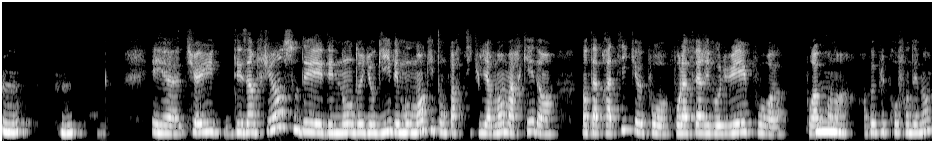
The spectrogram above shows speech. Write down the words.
Mmh. Mmh. Et euh, tu as eu des influences ou des, des noms de yogis, des moments qui t'ont particulièrement marqué dans, dans ta pratique pour, pour la faire évoluer, pour, euh, pour apprendre hmm. un, peu plus profondément?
